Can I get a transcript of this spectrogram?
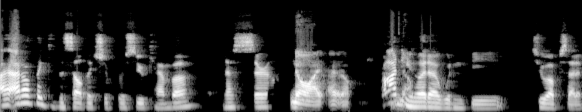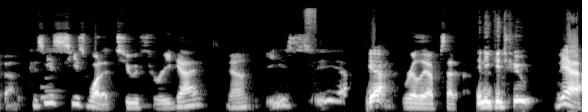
I, I don't think that the Celtics should pursue Kemba necessarily. No, I, I don't. Rodney No. Hood, I wouldn't be too upset about it because he's he's what a two three guy. Know, he's yeah, Yeah, really upset. About and he can shoot. Yeah,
